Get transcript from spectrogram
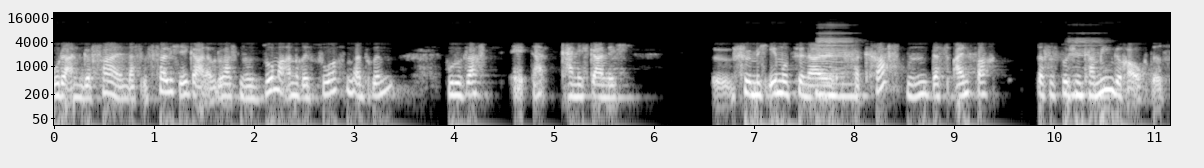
oder an Gefallen, das ist völlig egal, aber du hast eine Summe an Ressourcen da drin, wo du sagst, ey, das kann ich gar nicht äh, für mich emotional mhm. verkraften, dass einfach, dass es durch den Kamin geraucht ist.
